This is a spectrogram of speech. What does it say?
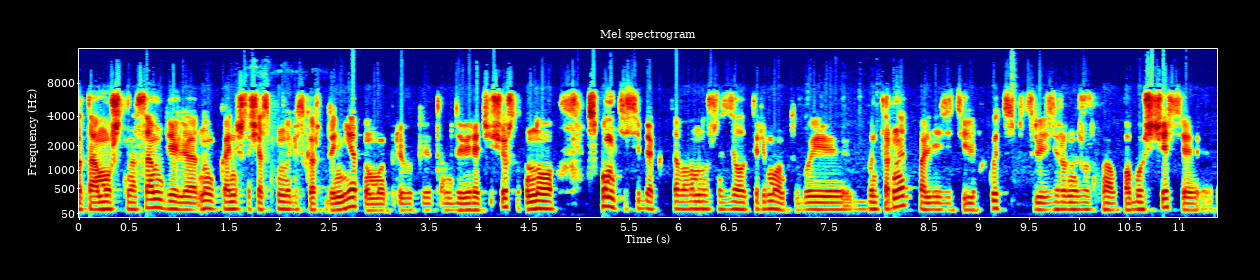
Потому что на самом деле, ну, конечно, сейчас многие скажут, да нет, ну, мы привыкли там доверять еще что-то, но вспомните себя, когда вам нужно сделать ремонт, вы в интернет полезете или в какой-то специализированный журнал. По большей части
